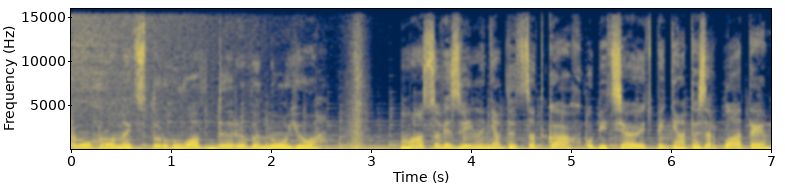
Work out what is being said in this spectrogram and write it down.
Правоохоронець торгував деревиною. Масові звільнення в дитсадках обіцяють підняти зарплати.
